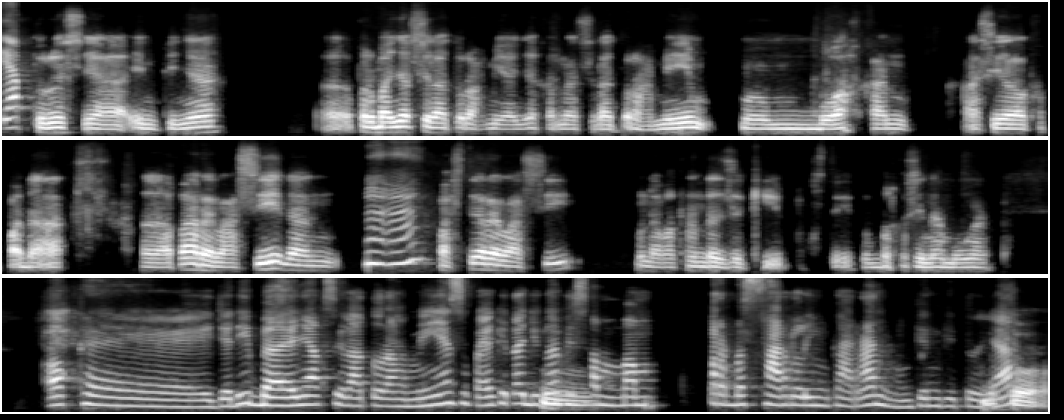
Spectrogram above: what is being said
Yep. Terus ya intinya uh, perbanyak silaturahmi aja karena silaturahmi membuahkan hasil kepada uh, apa relasi dan mm-hmm. pasti relasi mendapatkan rezeki pasti itu berkesinambungan. Oke, jadi banyak silaturahmi supaya kita juga hmm. bisa memperbesar lingkaran mungkin gitu ya. Betul.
